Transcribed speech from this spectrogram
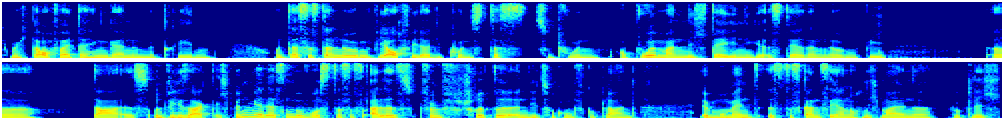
Ich möchte auch weiterhin gerne mitreden. Und das ist dann irgendwie auch wieder die Kunst, das zu tun, obwohl man nicht derjenige ist, der dann irgendwie äh, da ist. Und wie gesagt, ich bin mir dessen bewusst, das ist alles fünf Schritte in die Zukunft geplant. Im Moment ist das Ganze ja noch nicht mal eine wirklich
